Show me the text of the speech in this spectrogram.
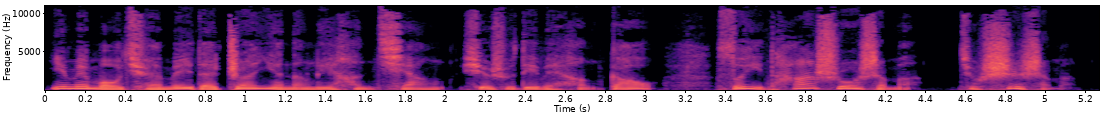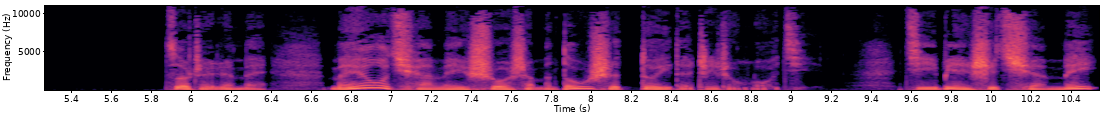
因为某权威的专业能力很强，学术地位很高，所以他说什么就是什么。作者认为，没有权威说什么都是对的这种逻辑，即便是权威，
